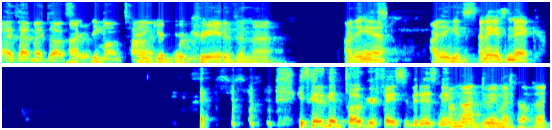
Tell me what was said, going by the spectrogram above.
I've had my dog for think, a long time. I think you're more creative than that. I think Yeah. it's. I think it's. I think it's Nick. He's got a good poker face. If it is Nick, I'm not doing myself any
